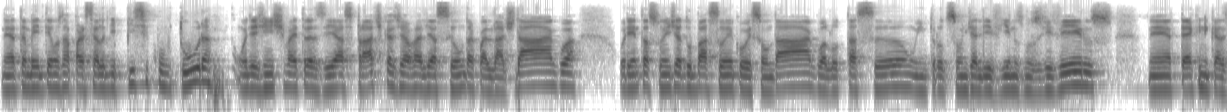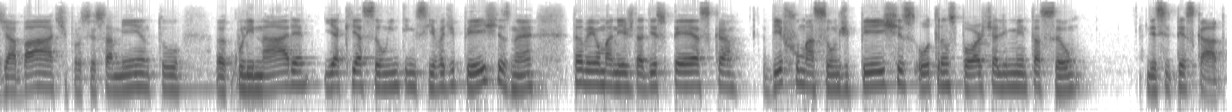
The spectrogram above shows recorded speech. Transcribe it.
Né? Também temos a parcela de piscicultura, onde a gente vai trazer as práticas de avaliação da qualidade da água, orientações de adubação e correção da água, lotação, introdução de alivinos nos viveiros, né? técnicas de abate, processamento, culinária e a criação intensiva de peixes, né? Também o manejo da despesca, defumação de peixes, o transporte e alimentação desse pescado.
